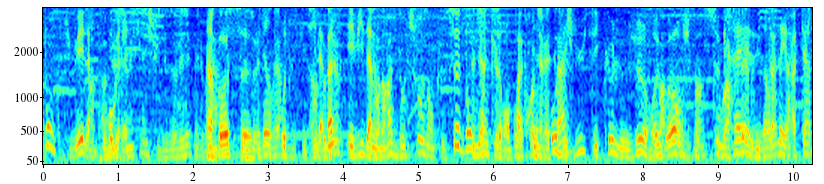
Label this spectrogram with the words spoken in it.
ponctuer la un peu progression. je suis désolé. Mais Un boss désolé, bien trop difficile à battre, mieux. Évidemment. on aura d'autres choses en plus. Ce dont on ne se rend au pas compte premier au étage, début, c'est que le jeu regorge de secrets et d'interactions.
